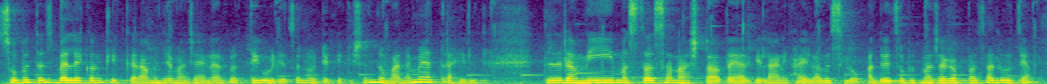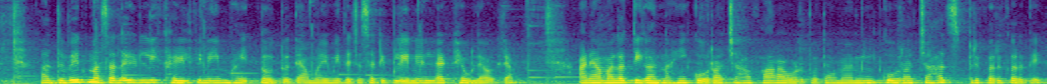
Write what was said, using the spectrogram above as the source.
सोबतच बेल आयकॉन क्लिक करा म्हणजे माझ्या येणार प्रत्येक व्हिडिओचं नोटिफिकेशन तुम्हाला मिळत राहील. तर आम्ही मस्त असा नाश्ता तयार केला आणि खायला बसलो. अद्वैतसोबत माझ्या गप्पा चालू होत्या. अद्वैत मसाला इडली खाईल की नाही माहीत नव्हतं. त्यामुळे मी त्याच्यासाठी प्लेन इडल्या ठेवल्या होत्या. आणि आम्हाला तिघांनाही कोरा चहा फार आवडतो. त्यामुळे मी कोरा चहाच प्रिफर करते.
